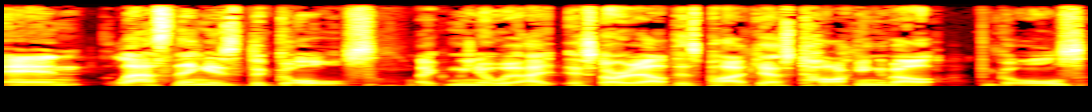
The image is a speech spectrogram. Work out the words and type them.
And last thing is the goals. Like we know, I started out this podcast talking about the goals.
